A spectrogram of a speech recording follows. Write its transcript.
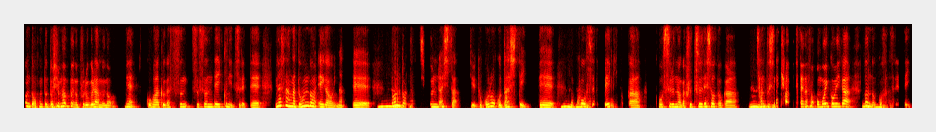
今度本当ドリームマップのプログラムのね、こうワークが進んでいくにつれて、皆さんがどんどん笑顔になって、どんどん自分らしさっていうところをこう出していって、うん。うんこうするべきとか、こうするのが普通でしょとか、ちゃんとしなきゃみたいなの思い込みがどんどんこう外れていっ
